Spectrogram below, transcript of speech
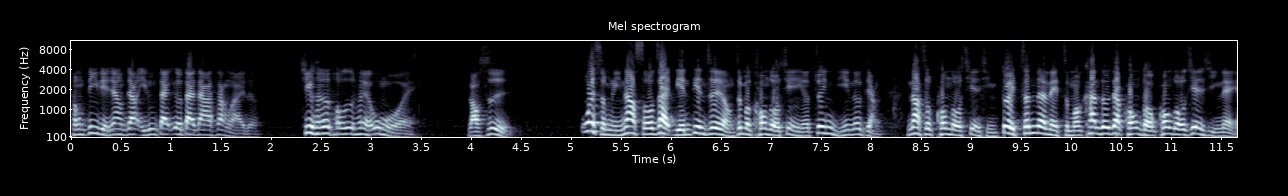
从低点这样这样一路带又带大家上来的。其实很多投资朋友问我，哎，老师，为什么你那时候在连电这种这么空头现行？最近几天都讲那时候空头现行，对，真的呢，怎么看都叫空头，空头现行呢？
